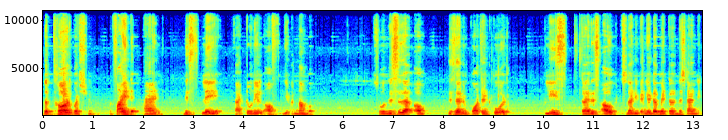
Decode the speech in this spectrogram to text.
the third question find and display factorial of given number. So this is a, this is an important code. Please try this out so that you can get a better understanding.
